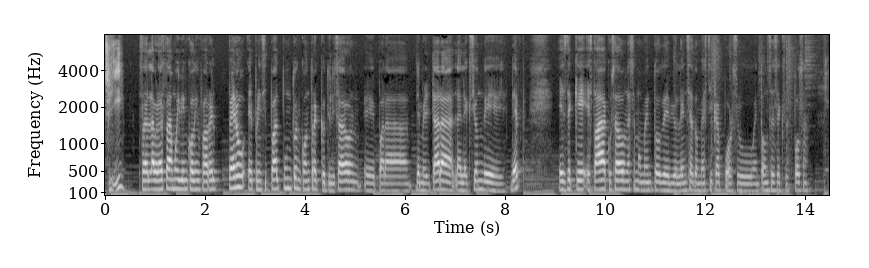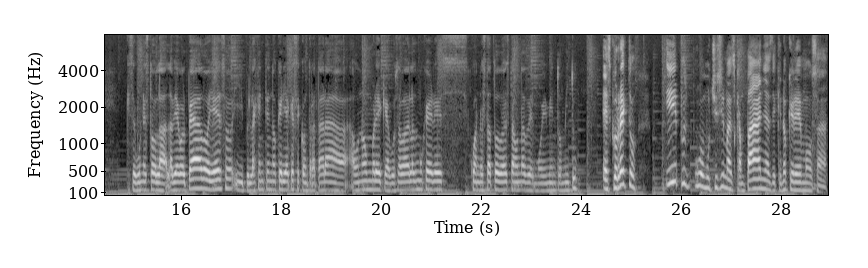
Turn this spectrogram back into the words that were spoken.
Sí, o sea, la verdad estaba muy bien Colin Farrell, pero el principal punto en contra que utilizaron eh, para demeritar a la elección de Depp es de que estaba acusado en ese momento de violencia doméstica por su entonces ex esposa. Que según esto la, la había golpeado y eso, y pues la gente no quería que se contratara a, a un hombre que abusaba de las mujeres cuando está toda esta onda del movimiento Me Too. es correcto. Y pues hubo muchísimas campañas de que no queremos a,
